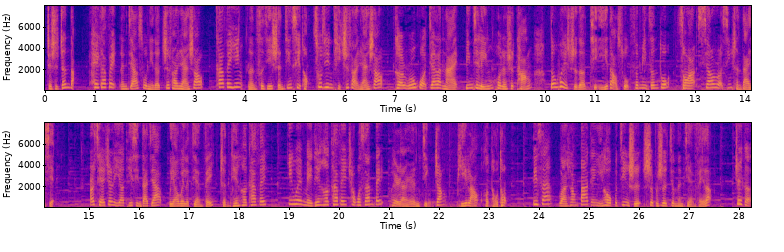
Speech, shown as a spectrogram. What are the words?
这是真的，黑咖啡能加速你的脂肪燃烧。咖啡因能刺激神经系统，促进体脂肪燃烧。可如果加了奶、冰激凌或者是糖，都会使得体胰岛素分泌增多，从而削弱新陈代谢。而且这里要提醒大家，不要为了减肥整天喝咖啡，因为每天喝咖啡超过三杯会让人紧张、疲劳和头痛。第三，晚上八点以后不进食，是不是就能减肥了？这个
